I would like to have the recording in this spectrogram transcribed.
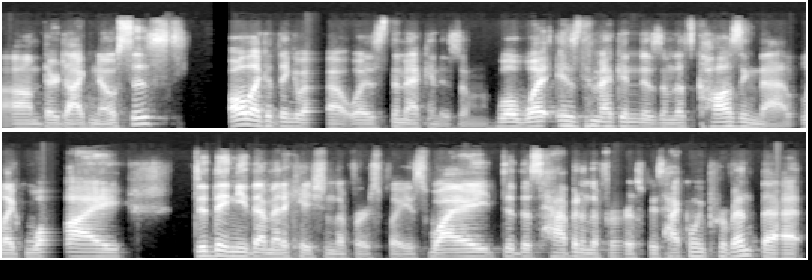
um, their diagnosis all I could think about was the mechanism. Well, what is the mechanism that's causing that? Like, why did they need that medication in the first place? Why did this happen in the first place? How can we prevent that?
